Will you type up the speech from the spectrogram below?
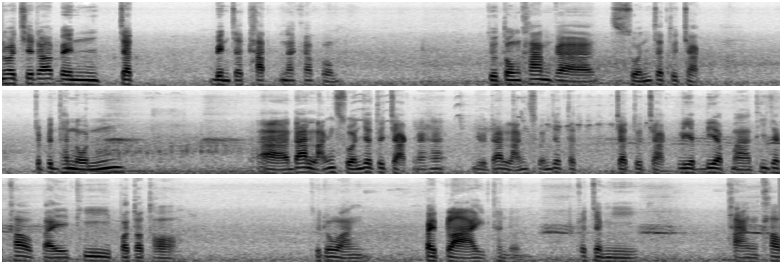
นวชิระเป็นจะเบญจทัศน์นะครับผมอยู่ตรงข้ามกับสวนจตุจักร จะเป็นถนนด้านหลังสวนจตุจักรนะฮะอยู่ด้านหลังสวนจตุจตุจักรเรียบเรียบๆมาที่จะเข้าไปที่ปตทจุดระหว่างไปปลายถนน ก็จะมีทางเข้า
